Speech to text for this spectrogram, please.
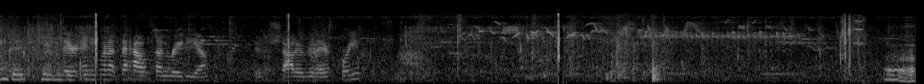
I'm good. Is there anyone at the house on radio? There's a shot over there for you. Uh,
